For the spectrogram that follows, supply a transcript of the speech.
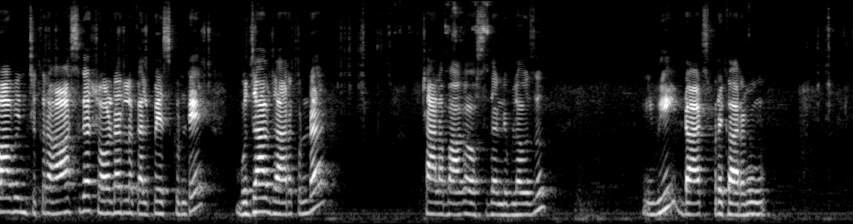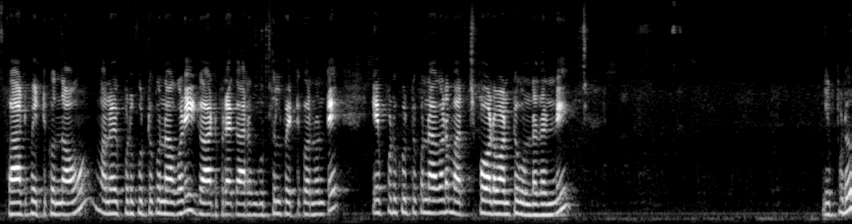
పావించు క్రాస్గా షోల్డర్లో కలిపేసుకుంటే భుజాలు జారకుండా చాలా బాగా వస్తుందండి బ్లౌజు ఇవి డాట్స్ ప్రకారం ఘాటు పెట్టుకుందాము మనం ఎప్పుడు కుట్టుకున్నా కూడా ఈ ఘాటు ప్రకారం గుర్తులు పెట్టుకొని ఉంటే ఎప్పుడు కుట్టుకున్నా కూడా మర్చిపోవడం అంటూ ఉండదండి ఇప్పుడు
